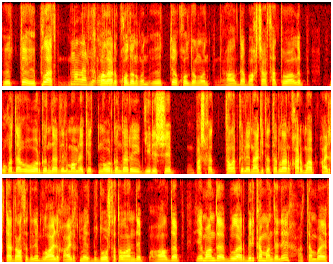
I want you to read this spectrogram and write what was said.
өтө ыплас ыкмаларды колдонгон өтө колдонгон. Алдап акча сатып алып буга дагы органдар деле мамлекеттин органдары киришип башка талапкерлердин агитаторлорун кармап айлыктарды алса деле бул айлык айлык эмес бул добуш сатып алган деп алдап эми анда булар бир команда эле атамбаев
